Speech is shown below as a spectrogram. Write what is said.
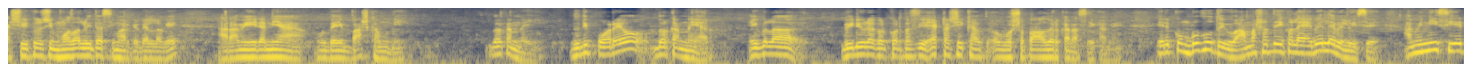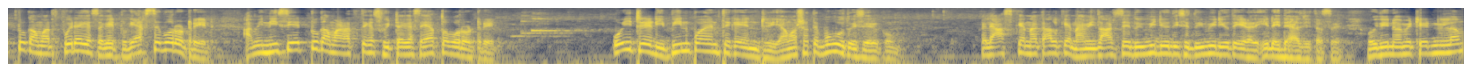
আশি খুশি মজা লইতাছি মার্কেটের লগে। আর আমি এটা নিয়ে ওদের বাস খামুনি। দরকার নেই। যদি পরেও দরকার নেই আর। এগুলা ভিডিও রেকর্ড করতেছি একটা শিক্ষা অবশ্য পাওয়া দরকার আছে এখানে। এরকম বহুত হইব আমার সাথে এগুলো অ্যাভেলেবেল হয়েছে আমি নিচি এরটুক আমার পড়ে গেছে এরটুক এর চেয়ে বড় ট্রেড আমি নিচি এরটুক আমার হাত থেকে সুইটটা গেছে এত বড় ট্রেড ওই ট্রেডই পিন পয়েন্ট থেকে এন্ট্রি আমার সাথে বহুত হয়েছে এরকম। খালি আজকে না কালকে না? আমি লাস্ট যে দুই ভিডিও দিছি, দুই ভিডিওতে এটা, এটাই দেখা যেতেছে ওই দিন আমি ট্রেড নিলাম,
